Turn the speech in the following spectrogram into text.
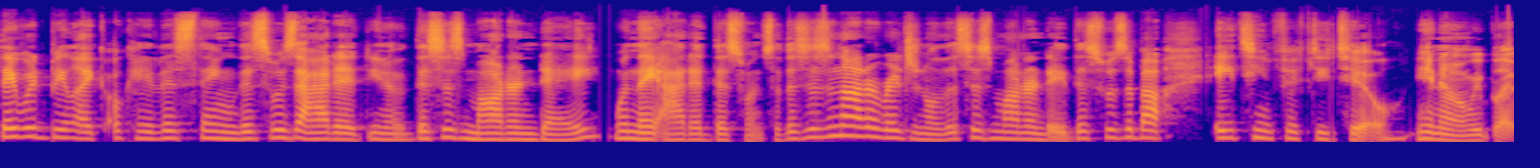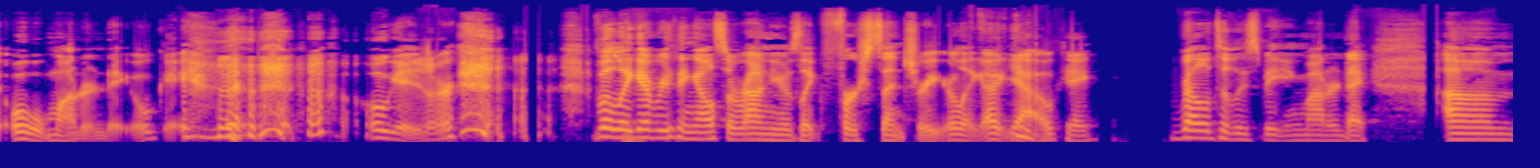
they would be like okay this thing this was added you know this is modern day when they added this one so this is not original this is modern day this was about 1852 you know we'd be like oh modern day okay okay sure but like everything else around you is like first century you're like oh yeah hmm. okay relatively speaking modern day um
